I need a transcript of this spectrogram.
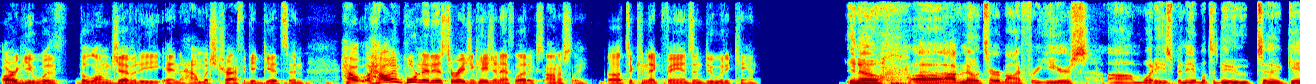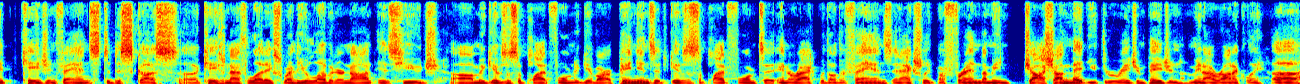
argue with the longevity and how much traffic it gets and how how important it is to Raging Cajun athletics. Honestly, uh, to connect fans and do what it can. You know, uh, I've known Turbine for years. Um, what he's been able to do to get Cajun fans to discuss uh, Cajun athletics, whether you love it or not, is huge. Um, it gives us a platform to give our opinions. It gives us a platform to interact with other fans and actually befriend. I mean, Josh, I met you through Rage and Pagin. I mean, ironically, uh,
